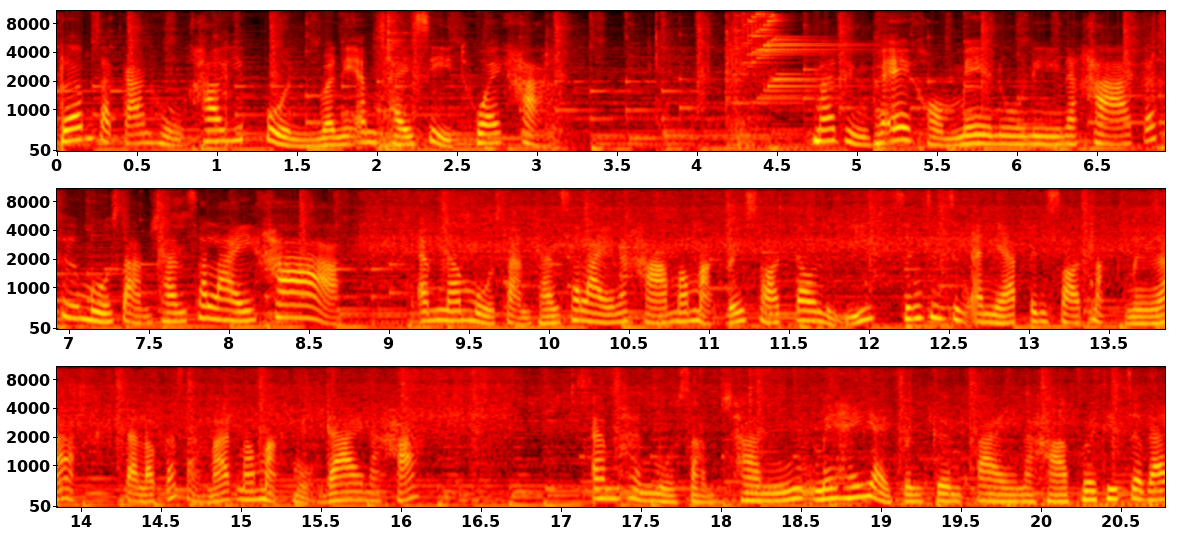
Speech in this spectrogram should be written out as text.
เริ่มจากการหุงข้าวญี่ปุ่น วันนี้แอมใช้4ถ้วยค่ะ มาถึงพระเอกของเมนูนี้นะคะ ก็คือหมู3ชั้นสไลด์ค่ะ แอมนำหมู3ชั้นสไลด์นะคะ มาหมักด้วยซอสเกาหลี ซึ่งจริง ๆ อันเนี้ยเป็นซอสหมักเนื้อ แต่เราก็สามารถมาหมักหมูได้นะคะ แอมหั่นหมู3ชั้น ไม่ให้ใหญ่จนเกินไปนะคะ เพื่อที่จะได้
